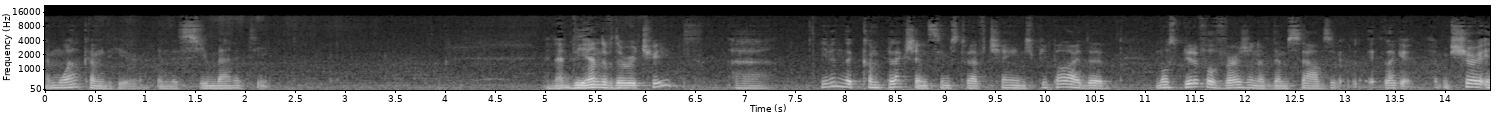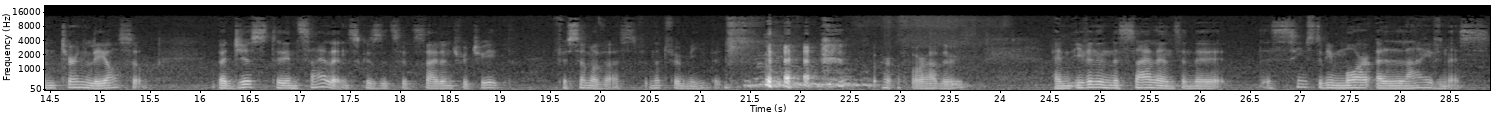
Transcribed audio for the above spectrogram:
I'm welcomed here in this humanity. And at the end of the retreat, uh, even the complexion seems to have changed. People are the most beautiful version of themselves, like I'm sure internally also, but just in silence because it's a silent retreat for some of us, not for me, but for, for, others. And even in the silence, and the there seems to be more aliveness.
